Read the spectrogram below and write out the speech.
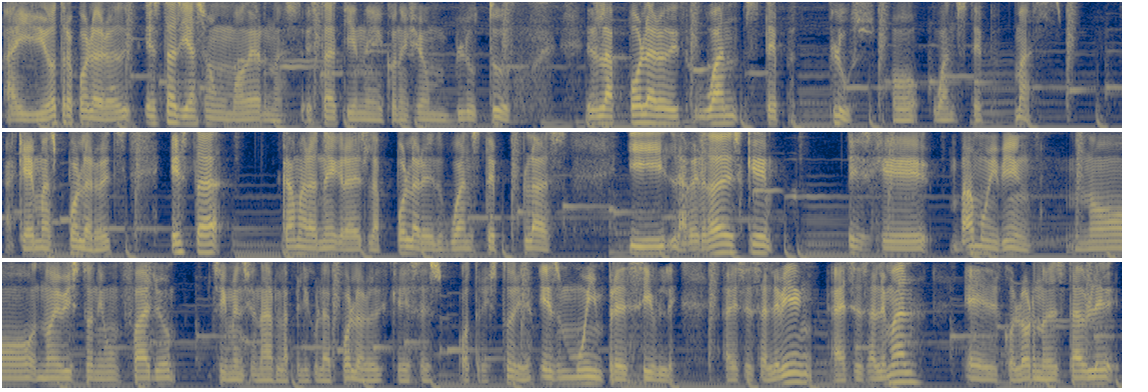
Hay otra Polaroid, estas ya son modernas, esta tiene conexión Bluetooth. Es la Polaroid One Step Plus o One Step Más. Aquí hay más Polaroids. Esta cámara negra es la Polaroid One Step Plus y la verdad es que es que va muy bien. No, no he visto ningún fallo sin mencionar la película de Polaroid, que esa es otra historia. Es muy impredecible. A veces sale bien, a veces sale mal, el color no es estable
